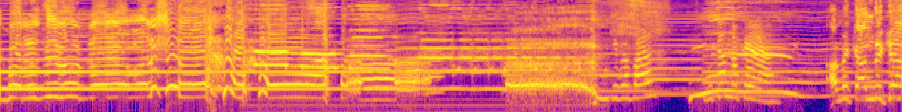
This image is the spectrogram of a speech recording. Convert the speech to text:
একবারের জীবনটাই আমার কি ব্যাপার? কেন কে? আমি কান্দিকা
